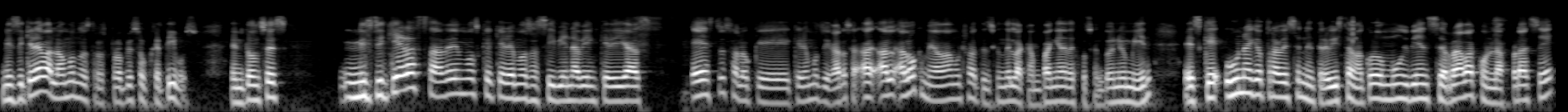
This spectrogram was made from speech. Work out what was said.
ni siquiera evaluamos nuestros propios objetivos. Entonces, ni siquiera sabemos qué queremos así bien a bien que digas, esto es a lo que queremos llegar. O sea, algo que me llamaba mucho la atención de la campaña de José Antonio Mid es que una y otra vez en entrevista, me acuerdo muy bien, cerraba con la frase,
